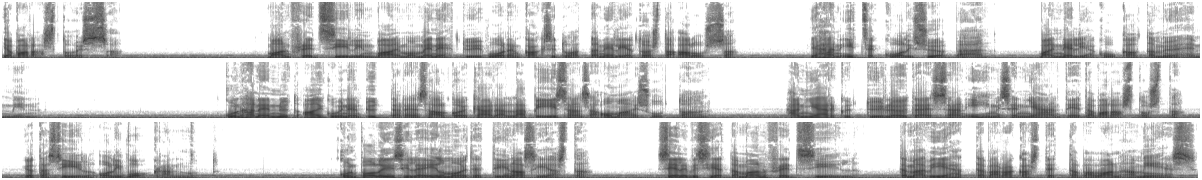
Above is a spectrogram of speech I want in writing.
ja varastoissa. Manfred Sealin vaimo menehtyi vuoden 2014 alussa ja hän itse kuoli syöpään vain neljä kuukautta myöhemmin. Kun hänen nyt aikuinen tyttärensä alkoi käydä läpi isänsä omaisuuttaan, hän järkyttyi löytäessään ihmisen jäänteitä varastosta, jota Seal oli vuokrannut. Kun poliisille ilmoitettiin asiasta, selvisi, että Manfred Seal Tämä viehättävä, rakastettava vanha mies,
